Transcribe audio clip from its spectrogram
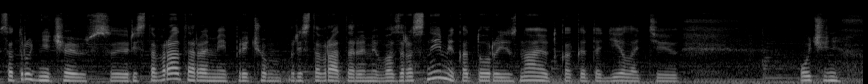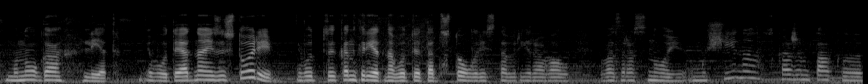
сотрудничаю с реставраторами, причем реставраторами возрастными, которые знают, как это делать э, очень много лет. Вот. И одна из историй, вот конкретно вот этот стол реставрировал возрастной мужчина, скажем так, э,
